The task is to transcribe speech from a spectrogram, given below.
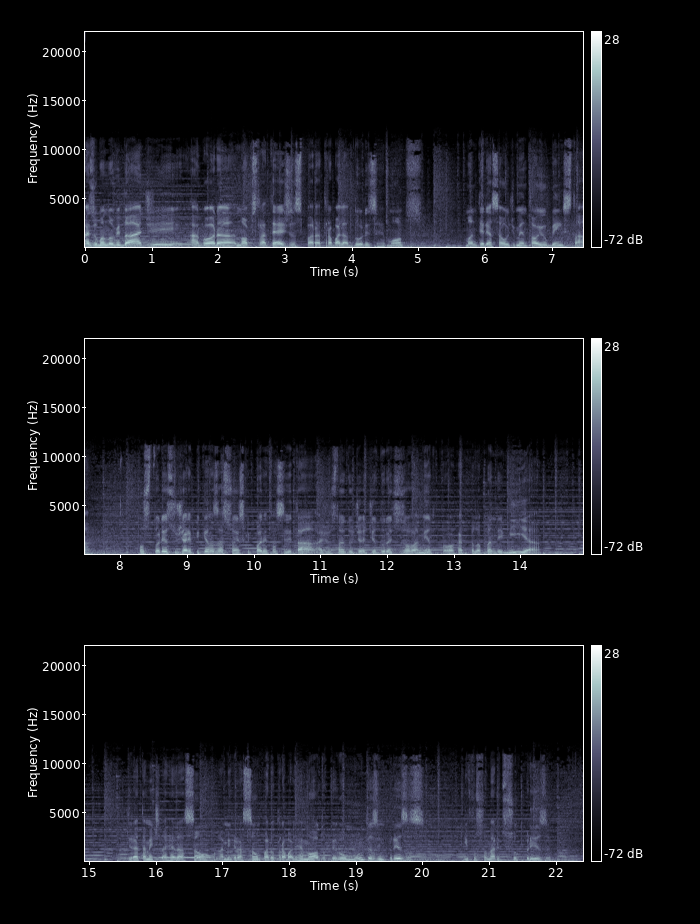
Mais uma novidade, agora novas estratégias para trabalhadores remotos manterem a saúde mental e o bem-estar. Consultoria sugere pequenas ações que podem facilitar a gestão do dia a dia durante o isolamento provocado pela pandemia. Diretamente da redação, a migração para o trabalho remoto pegou muitas empresas e funcionários de surpresa.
